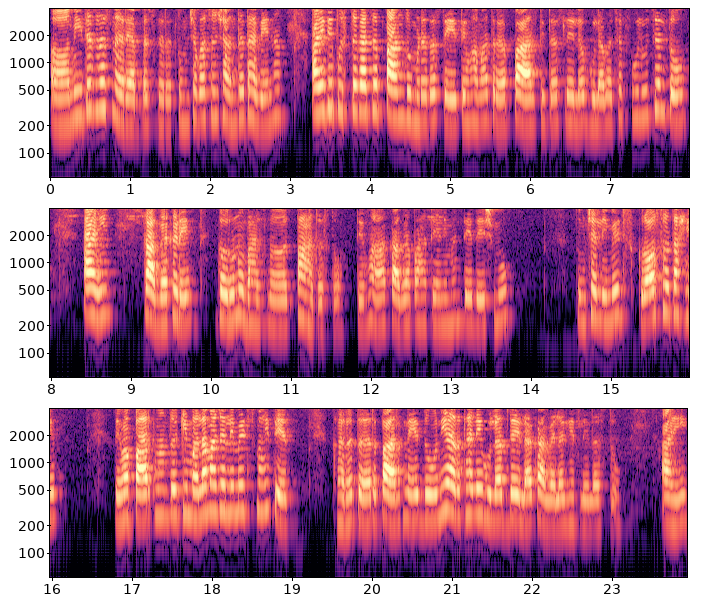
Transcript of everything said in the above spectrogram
मी इथेच बसणार आहे अभ्यास करत. तुमच्यापासून शांतता हवी आहे ना? आणि ते पुस्तकाचं पान दुमडत असते तेव्हा मात्र पार तिथं असलेलं गुलाबाचं फूल उचलतो आणि काव्याकडे करून उभा पाहत असतो. तेव्हा काव्या पाहते आणि म्हणते देशमुख तुमच्या लिमिट्स क्रॉस होत आहेत. तेव्हा पार्थ म्हणतो की मला माझ्या लिमिट्स माहिती आहेत. खरं तर पार्थने दोन्ही अर्थाने गुलाब द्यायला काव्याला घेतलेला असतो. आणि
